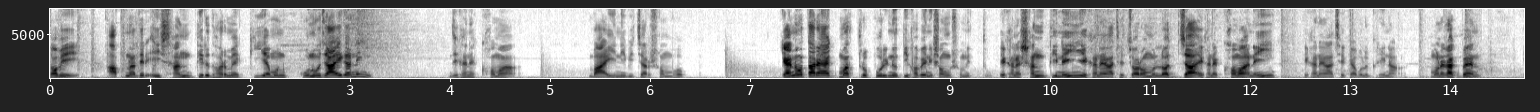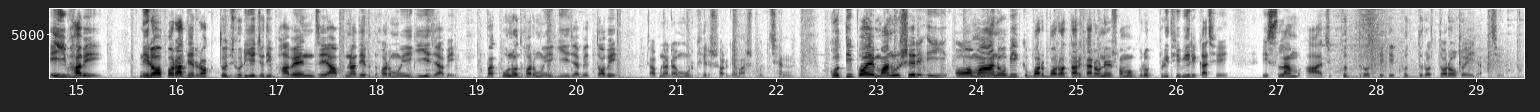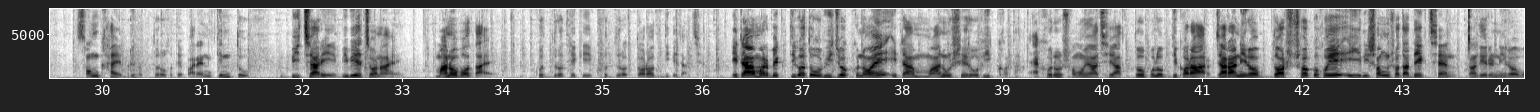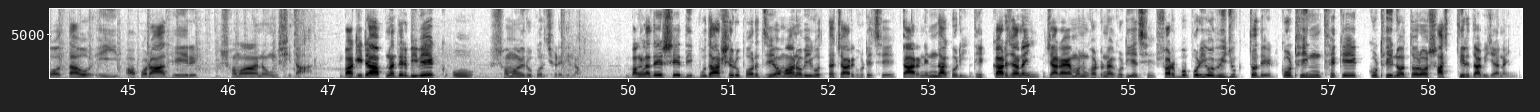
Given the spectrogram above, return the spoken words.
তবে আপনাদের এই শান্তির ধর্মে কি এমন কোনো জায়গা নেই যেখানে ক্ষমা বা আইনি বিচার সম্ভব? কেন তার একমাত্র পরিণতি হবে নৃশংস মৃত্যু? এখানে শান্তি নেই, এখানে আছে চরম লজ্জা, এখানে ক্ষমা নেই, এখানে আছে কেবল ঘৃণা। মনে রাখবেন, এইভাবে নিরপরাধের রক্ত ঝরিয়ে যদি ভাবেন যে আপনাদের ধর্ম এগিয়ে যাবে বা কোনো ধর্ম এগিয়ে যাবে, তবে আপনারা মূর্খের স্বর্গে বাস করছেন। কতিপয় মানুষের এই অমানবিক বর্বরতার কারণে সমগ্র পৃথিবীর কাছে ইসলাম আজ ক্ষুদ্র থেকে ক্ষুদ্রতর হয়ে যাচ্ছে। সংখ্যায় বৃহত্তর হতে পারেন, কিন্তু বিচারে, বিবেচনায়, মানবতায় ক্ষুদ্র থেকে ক্ষুদ্রতর দিকে যাচ্ছেন। এটা আমার ব্যক্তিগত অভিযোগ নয়, এটা মানুষের অভিজ্ঞতা। এখনও সময় আছে আত্ম উপলব্ধি করার। যারা নীরব দর্শক হয়ে এই নৃশংসতা দেখছেন, তাদের নীরবতাও এই অপরাধের সমান অংশীদার। বাকিটা আপনাদের বিবেক ও সময়ের উপর ছেড়ে দিলাম। বাংলাদেশে দীপু দাসের উপর যে অমানবিক অত্যাচার ঘটেছে, তার নিন্দা করি, ধিক্কার জানাই, যারা এমন ঘটনা ঘটিয়েছে, সর্বোপরি অভিযুক্তদের কঠিন থেকে কঠিনতর শাস্তির দাবি জানাই।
